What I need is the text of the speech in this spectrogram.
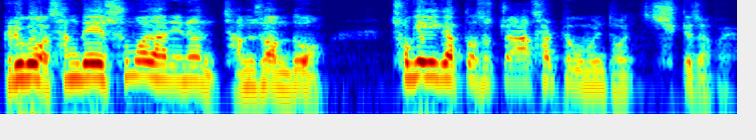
그리고 상대의 숨어 다니는 잠수함도 초계기가 떠서 쫙 살펴보면 더 쉽게 잡아요.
